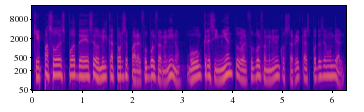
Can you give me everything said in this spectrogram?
¿Qué pasó después de ese 2014 para el fútbol femenino? ¿Hubo un crecimiento del fútbol femenino en Costa Rica después de ese Mundial?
